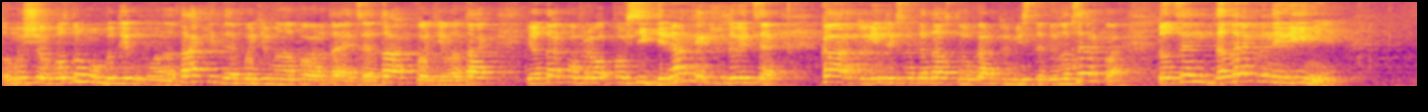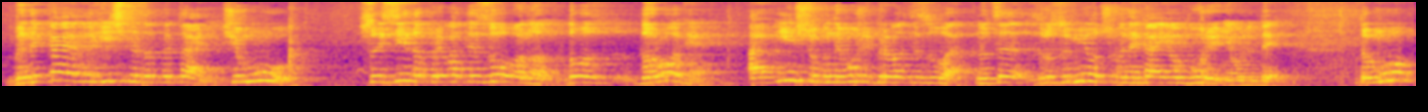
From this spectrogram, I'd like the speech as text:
Тому що в одному будинку вона так іде, потім вона повертається так, потім отак. І отак по, по всіх ділянках, якщо дивитися карту, індексну кадастрову карту міста Білоцерква, то це далеко не лінія. Виникає логічне запитання, чому в сусіда приватизовано до дороги, а в іншому не можуть приватизувати? Ну це зрозуміло, що виникає обурення у людей. Тому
